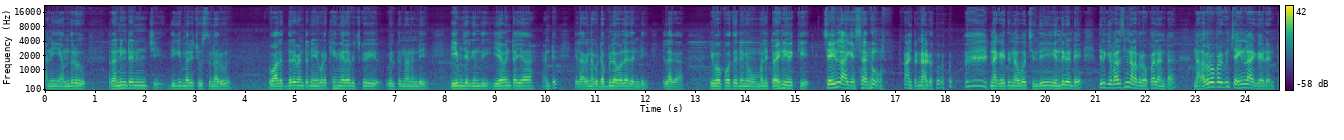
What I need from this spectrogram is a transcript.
అని అందరూ రన్నింగ్ టైం నుంచి దిగి మరీ చూస్తున్నారు. వాళ్ళిద్దరి వెంట నేను కూడా కెమెరా పిచ్చుకు వెళ్తున్నానండి. ఏం జరిగింది? ఏమంటయ్యా అంటే ఇలాగ నాకు డబ్బులు ఇవ్వలేదండి. ఇలాగా ఇవ్వకపోతే నేను మళ్ళీ ట్రైన్ ఎక్కి చైన్ లాగేశాను అంటున్నాడు. నాకైతే నవ్వు వచ్చింది ఎందుకంటే దీనికి ఇవ్వాల్సింది నలభై రూపాయలంట. నలభై రూపాయల గురించి చైన్ లాగాడంట.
